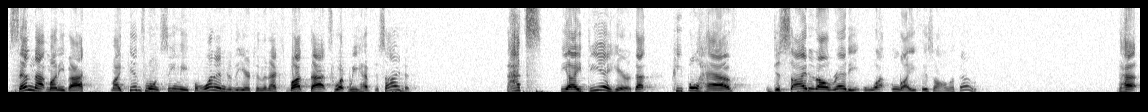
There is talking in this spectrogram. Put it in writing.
send that money back. My kids won't see me from one end of the year to the next, but that's what we have decided. That's the idea here that people have decided already what life is all about. That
